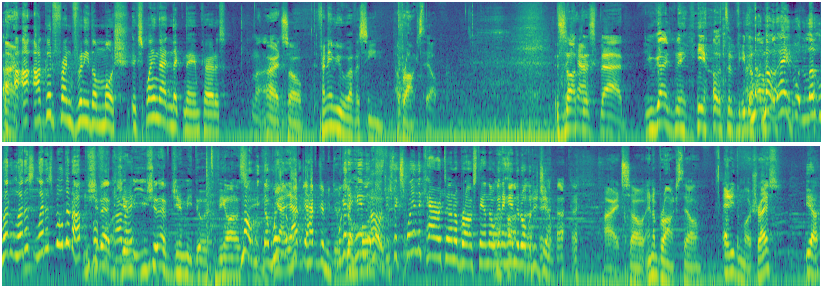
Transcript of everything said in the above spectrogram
Our, our, our good friend Vinny the Mush. Explain that nickname, Curtis. All right, so if any of you have ever seen A Bronx Tale, It's not Char- this bad. You guys make me out to be the No, no hey, let, let, let us let us build it up. You should before- have Jimmy. right. You should have Jimmy do it. To be honest. No, no, we're yeah, gonna, you have to have Jimmy do it. we're gonna Jim. hand it. Hold No, just explain the character in a Bronx Tale, then we're gonna hand it over to Jim. All right, so in A Bronx Tale, Eddie the Mush, right? Yeah,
